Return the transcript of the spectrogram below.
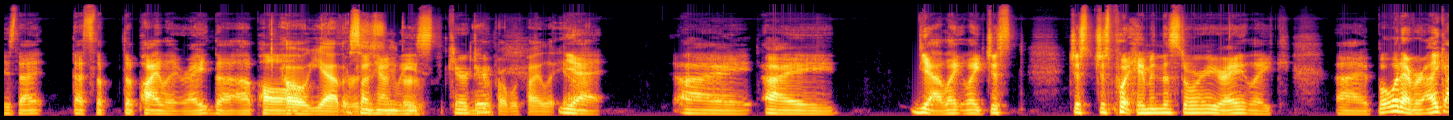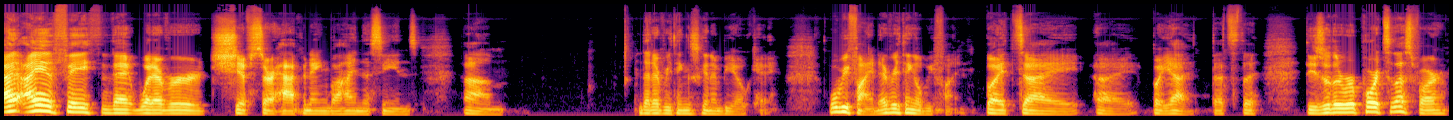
is that that's the the pilot, right? The uh, Paul. Oh yeah, the Sun Hyung Lee's character, Republic pilot. Yeah. yeah, I I yeah, like like just just just put him in the story, right? Like, uh, but whatever. Like I I have faith that whatever shifts are happening behind the scenes, um, that everything's gonna be okay. We'll be fine. Everything will be fine. But I uh, uh, but yeah, that's the these are the reports thus far.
